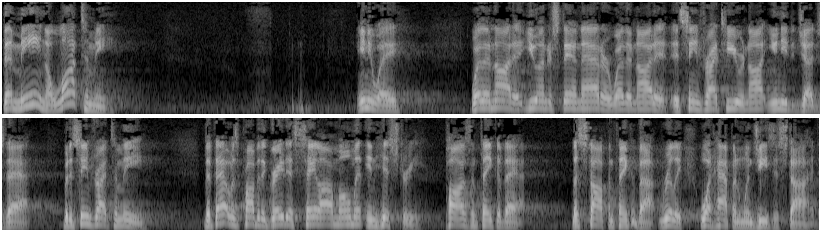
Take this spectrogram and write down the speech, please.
that mean a lot to me. Anyway, whether or not it, you understand that or whether or not it, it seems right to you or not, you need to judge that. But it seems right to me that that was probably the greatest Selah moment in history. Pause and think of that. Let's stop and think about really what happened when Jesus died.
